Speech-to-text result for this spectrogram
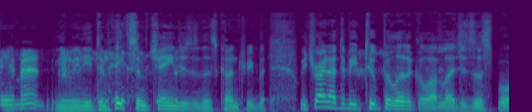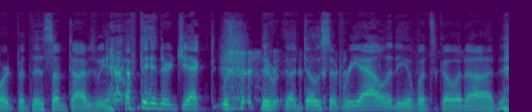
Amen. We, we, need to make some changes in this country, but we try not to be too political on Legends of Sport. But sometimes we have to interject the, a dose of reality of what's going on.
